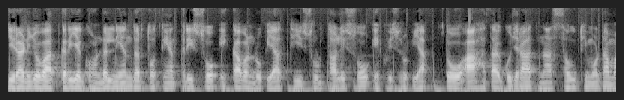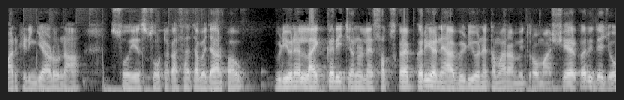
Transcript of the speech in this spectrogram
જીરાની જો વાત કરીએ ગોંડલની અંદર, તો તેત્રીસો એકાવન રૂપિયાથી સુડતાલીસો એકવીસ રૂપિયા. તો આ હતા ગુજરાતના સૌથી મોટા માર્કેટિંગ યાર્ડોના સોએ સો ટકા સાચા બજાર ભાવ. વિડીયોને લાઇક કરી, ચેનલને સબસ્ક્રાઇબ કરી અને આ વિડીયોને તમારા મિત્રોમાં શેર કરી દેજો.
